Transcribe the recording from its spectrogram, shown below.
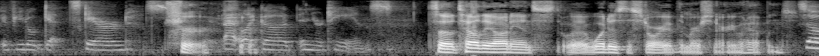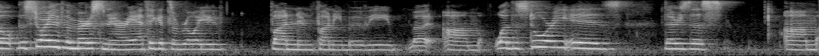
if you don't get scared sure. at sure. like uh, in your teens. So tell the audience uh, what is the story of the mercenary? What happens? So the story of the mercenary, I think it's a really fun and funny movie. But um, what the story is, there's this um,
